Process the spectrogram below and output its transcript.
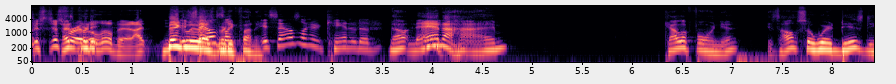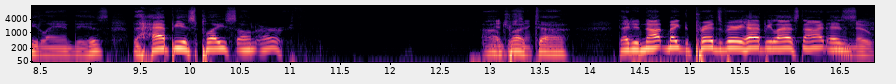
Just just That's for pretty- a little bit. I, Big it Lou, that's pretty like, funny. It sounds like a Canada. No, name. Anaheim, California is also where Disneyland is, the happiest place on earth. Uh, Interesting. But uh, they did not make the Preds very happy last night as No.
